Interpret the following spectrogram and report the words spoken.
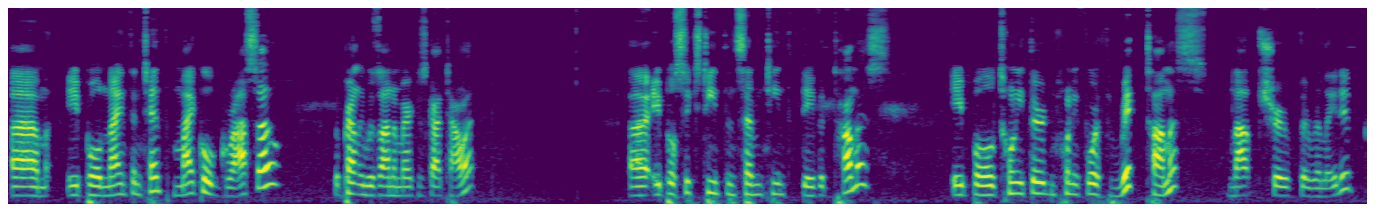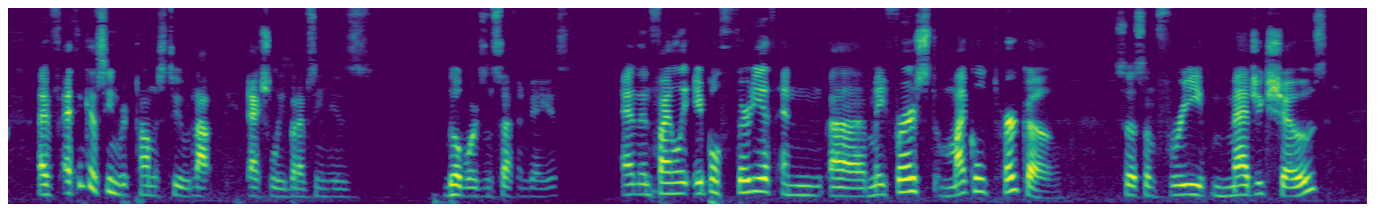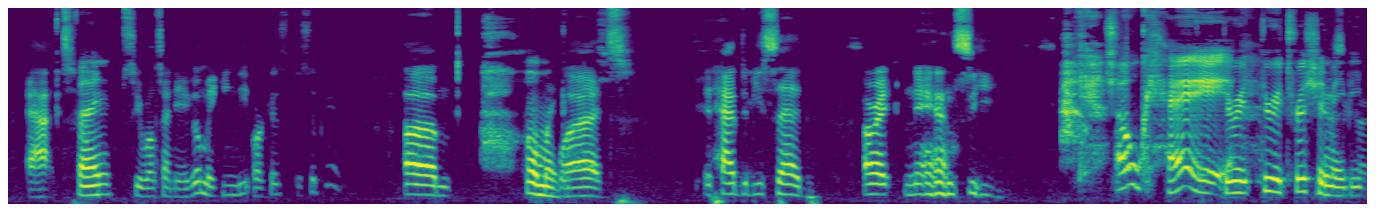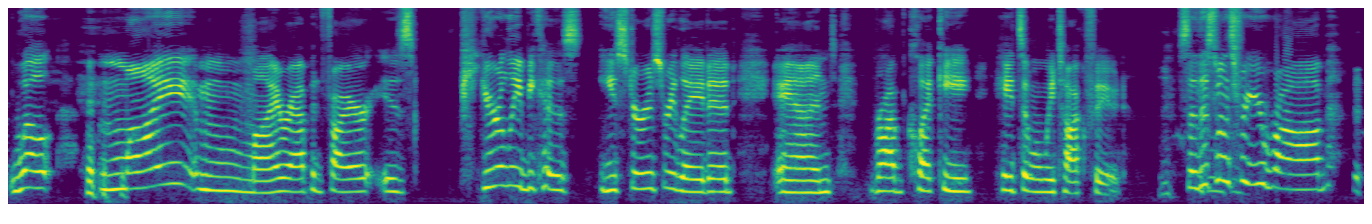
Um, April 9th and tenth, Michael Grasso, who apparently was on America's Got Talent. Uh, April 16th and 17th, David Thomas. April 23rd and 24th, Rick Thomas. Not sure if they're related. I've, I think I've seen Rick Thomas too. Not actually, but I've seen his billboards and stuff in Vegas. And then finally, April 30th and uh, May 1st, Michael Turco. So some free magic shows at Fun. SeaWorld San Diego, making the orcas disappear. Um, Oh my god. what? It had to be said. All right, Nancy. Okay. Through through attrition, Yes, maybe. exactly. Well, my my rapid fire is purely because Easter is related, and Rob Klecky hates it when we talk food. So this one's for you, Rob,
